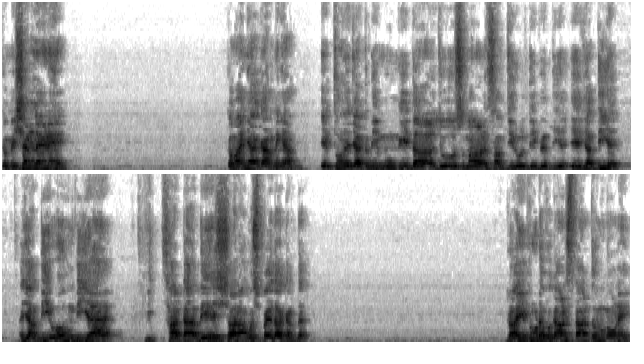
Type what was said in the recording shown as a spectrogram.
ਕਮਿਸ਼ਨ ਲੈਣੇ। ਕਮਾਈਆਂ ਕਰਨੀਆਂ। ਇੱਥੋਂ ਦੇ ਜੱਟ ਦੀ ਮੂੰਗੀ, ਦਾਲ ਜੋ ਸਮਾਨ ਸਬਜ਼ੀ ਰੁਲਦੀ ਫਿਰਦੀ ਹੈ, ਇਹ ਆਜ਼ਾਦੀ ਹੈ। ਆਜ਼ਾਦੀ ਉਹ ਹੁੰਦੀ ਹੈ ਵੀ ਸਾਡਾ ਦੇਸ਼ ਸਾਰਾ ਕੁਝ ਪੈਦਾ ਕਰਦਾ ਹੈ। ਡਰਾਈ ਫਰੂਟ ਅਫਗਾਨਿਸਤਾਨ ਤੋਂ ਮੰਗਾਉਣੇ।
